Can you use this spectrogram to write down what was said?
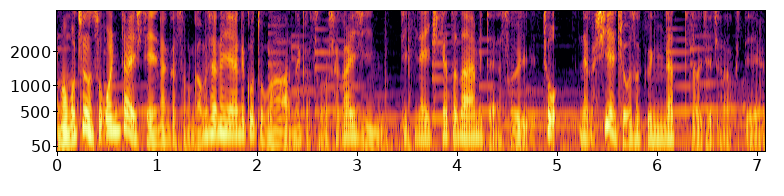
まあもちろんそこに対して、なんかそのがむしゃらにやることが、なんかその社会人的な生き方だみたいな、そういう、なんか視野狭窄になってたわけじゃなくて、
